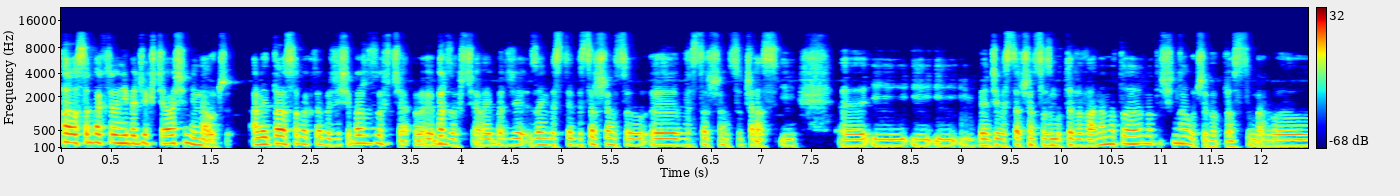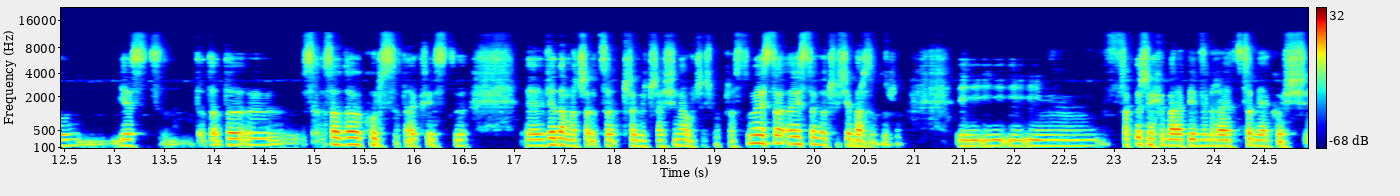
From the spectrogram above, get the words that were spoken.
ta osoba, która nie będzie chciała się nie nauczy, ale ta osoba, która będzie się bardzo, chcia, bardzo chciała i będzie zainwestuje wystarczająco, wystarczająco czas i, i, i, i, będzie wystarczająco zmotywowana, no to, no to się nauczy po prostu, no bo jest, to, to, to są tego kursy, tak, jest wiadomo, co, co, czego trzeba się nauczyć po prostu. No jest, to, jest tego oczywiście bardzo dużo. I, i, i faktycznie chyba lepiej wybrać sobie jakąś,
